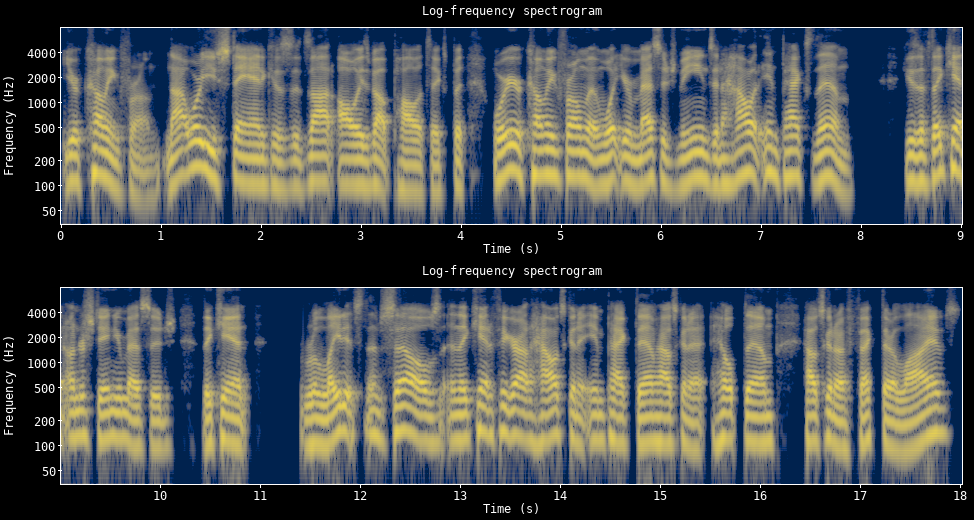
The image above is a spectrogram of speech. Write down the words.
you're coming from, not where you stand, because it's not always about politics, but where you're coming from and what your message means and how it impacts them. Because if they can't understand your message, they can't relate it to themselves and they can't figure out how it's going to impact them, how it's going to help them, how it's going to affect their lives,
